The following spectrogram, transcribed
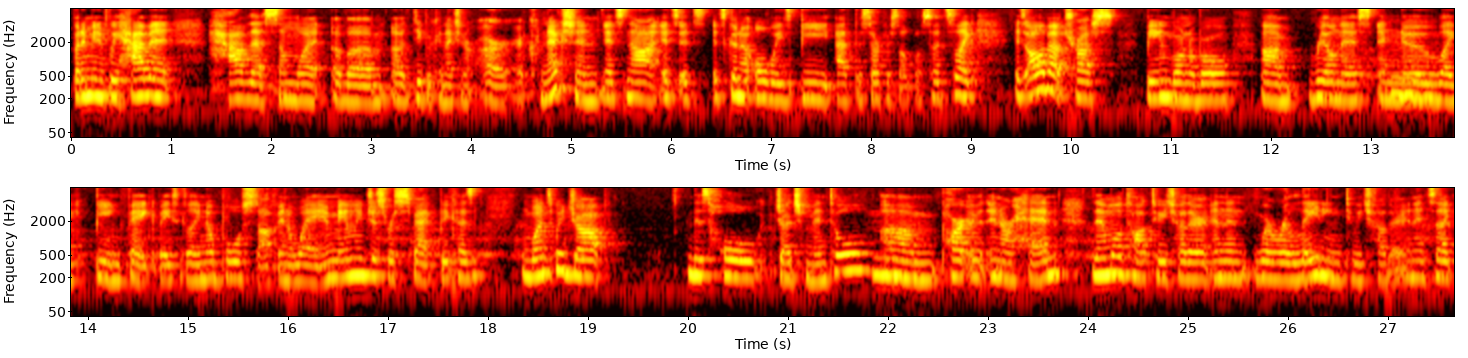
But I mean if we haven't have that somewhat of a, a deeper connection or, or a connection, it's not it's it's it's gonna always be at the surface level. So it's like it's all about trust, being vulnerable, um, realness, and no like being fake basically, no bull stuff in a way, and mainly just respect because once we drop this whole judgmental mm-hmm. um, part in our head, then we'll talk to each other and then we're relating to each other. And it's like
